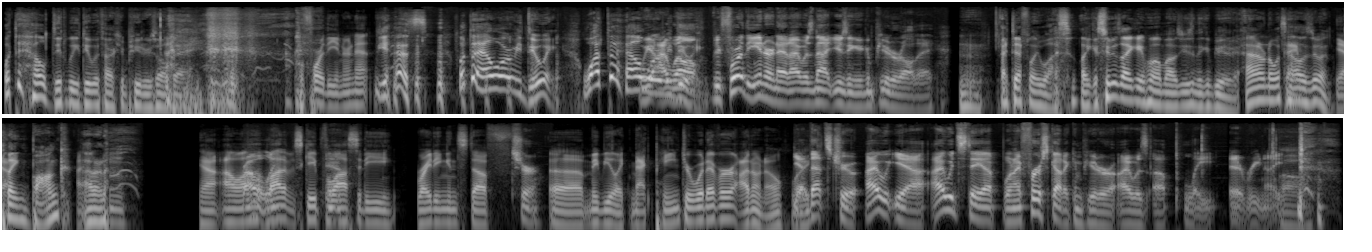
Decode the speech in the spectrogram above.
What the hell did we do with our computers all day? before the internet. yes. What the hell were we doing? What the hell We- were I- we well, doing? before the internet, I was not using a computer all day. Mm, I definitely was. Like as soon as I came home, I was using the computer. I don't know what the hell I was doing. Yeah. Playing bonk. I don't know. Yeah, a lot, a lot of escape Yeah. velocity, writing and stuff. Sure. Uh, maybe like MacPaint or whatever. I don't know. Yeah, Like, that's true. I w- yeah, I would stay up when I first got a computer. I was up late every night. Oh,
